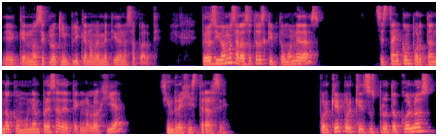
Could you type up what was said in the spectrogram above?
eh, que no sé lo que implica, no me he metido en esa parte. Pero si vamos a las otras criptomonedas, se están comportando como una empresa de tecnología sin registrarse. ¿Por qué? Porque sus protocolos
